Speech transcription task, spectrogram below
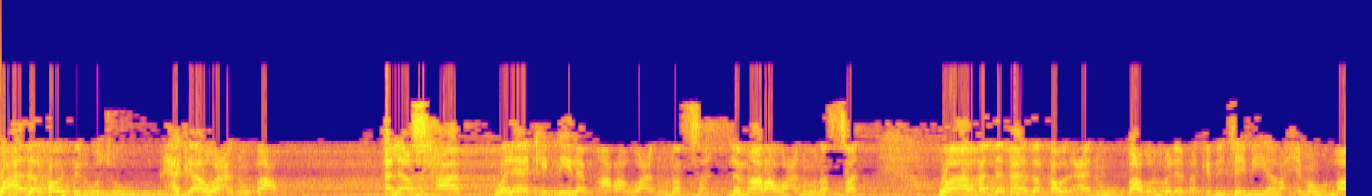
وهذا القول بالوجوب حكاه عنه بعض الأصحاب ولكني لم أره عنه نصا لم أره عنه نصا. وقد نفى هذا القول عنه بعض العلماء كابن تيمية رحمه الله.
